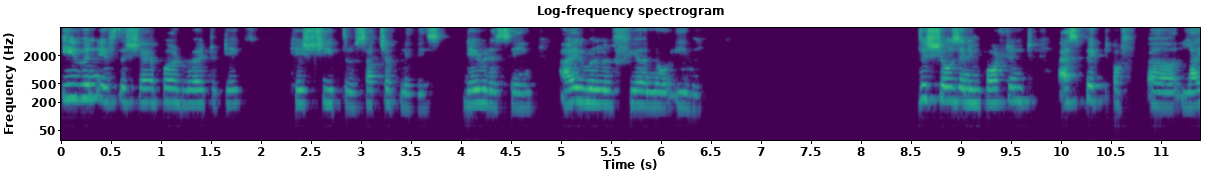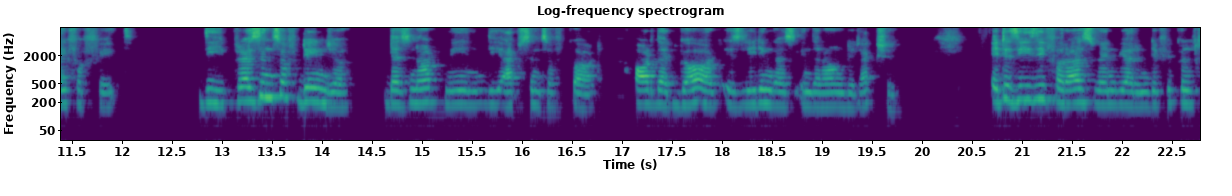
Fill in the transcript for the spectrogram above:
even if the shepherd were to take his sheep through such a place, David is saying, I will fear no evil. This shows an important aspect of uh, life of faith. The presence of danger does not mean the absence of God or that God is leading us in the wrong direction. It is easy for us when we are in difficult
